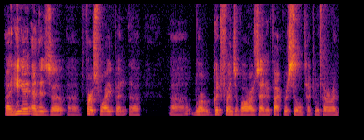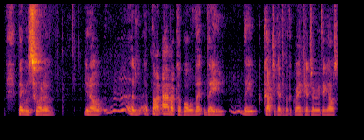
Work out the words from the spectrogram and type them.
uh, he and his uh, uh, first wife and uh, were good friends of ours. And in fact, we're still in touch with her. And they were sort of, you know, if not amicable, they, they they got together for the grandkids and everything else.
